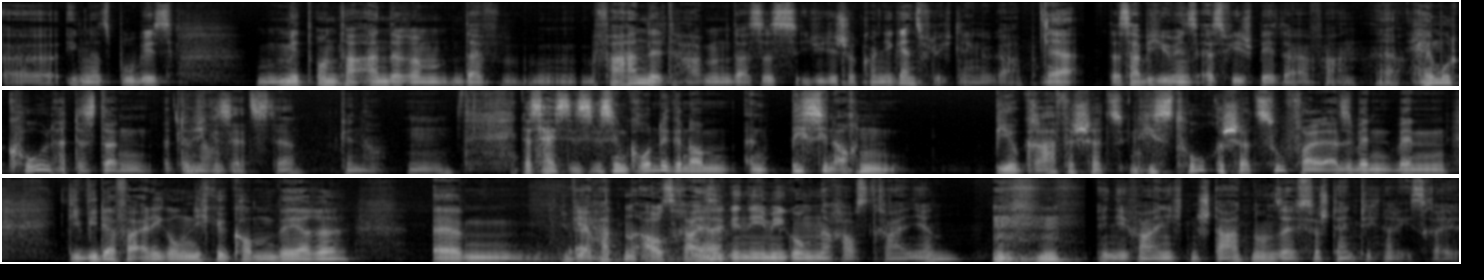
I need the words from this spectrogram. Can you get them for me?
äh, Ignaz Bubis, mit unter anderem verhandelt haben, dass es jüdische Kontingenzflüchtlinge gab. ja, Das habe ich übrigens erst viel später erfahren. ja. Helmut Kohl hat das dann durchgesetzt. Ja? Genau. Mhm. Das heißt, es ist im Grunde genommen ein bisschen auch ein biografischer, ein historischer Zufall. Also wenn, wenn die Wiedervereinigung nicht gekommen wäre, ähm, Wir hatten Ausreisegenehmigung nach Australien, in die Vereinigten Staaten und selbstverständlich nach Israel.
